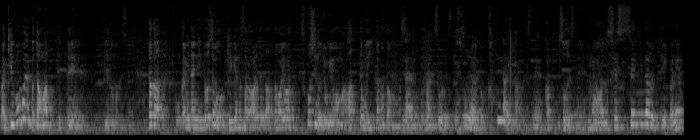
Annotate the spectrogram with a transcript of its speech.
まあ、基本はやっぱ黙っててっていうところですねただ今回みたいにどうしても経験の差がある程度あった場合は少しの助言はまああってもいいかなとは思います。なるほどね、はいそうですね。そうじゃないと勝てないからですね。かそうですね。まあ、あの接戦になるっていうかね、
